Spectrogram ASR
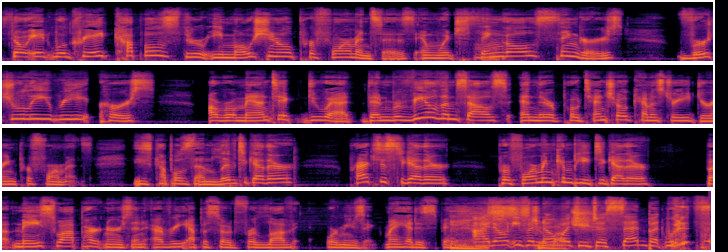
So it will create couples through emotional performances in which single singers virtually rehearse a romantic duet, then reveal themselves and their potential chemistry during performance. These couples then live together, practice together, perform and compete together, but may swap partners in every episode for love or music. My head is spinning. I don't even know much. what you just said, but what it's,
